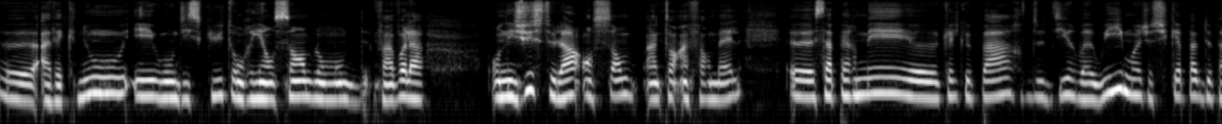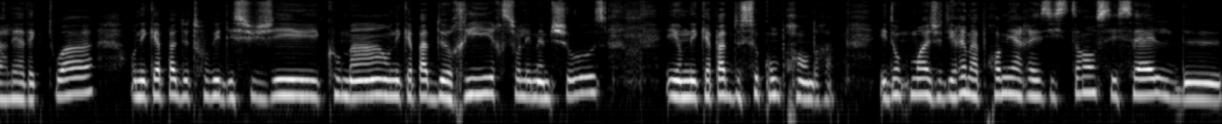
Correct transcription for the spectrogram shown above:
euh, avec nous et où on discute, on rit ensemble, on monte. Enfin voilà. On est juste là, ensemble, un temps informel. Euh, ça permet euh, quelque part de dire, bah oui, moi je suis capable de parler avec toi, on est capable de trouver des sujets communs, on est capable de rire sur les mêmes choses et on est capable de se comprendre. Et donc moi, je dirais ma première résistance, c'est celle de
